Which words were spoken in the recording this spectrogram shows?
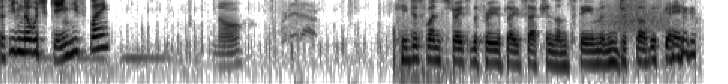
Does he even know which game he's playing? No. He just went straight to the free play section on Steam and just saw this game.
